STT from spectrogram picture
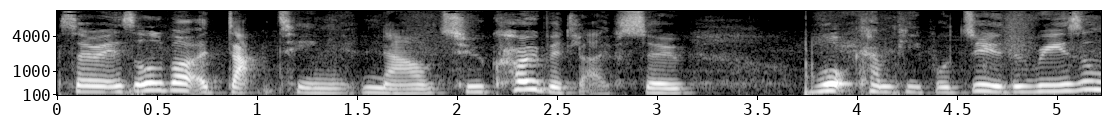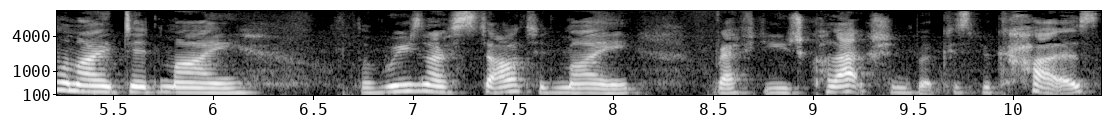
So it's all about adapting now to COVID life. So what can people do? The reason when I did my the reason I started my refuge collection book is because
